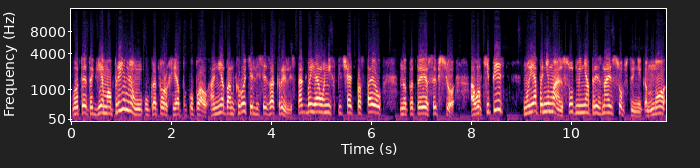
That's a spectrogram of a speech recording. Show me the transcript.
вот это гемопремиум, у которых я покупал, они обанкротились и закрылись. Так бы я у них печать поставил на ПТС и все. А вот теперь, ну я понимаю, суд меня признает собственником, но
